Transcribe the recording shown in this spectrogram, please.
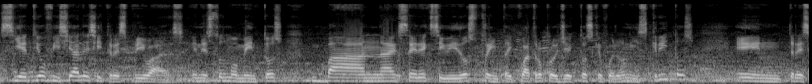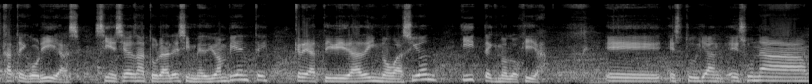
7 oficiales y 3 privadas. En estos momentos van a ser exhibidos 34 proyectos que fueron inscritos en tres categorías, ciencias naturales y medio ambiente, creatividad e innovación y tecnología. Eh, es una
